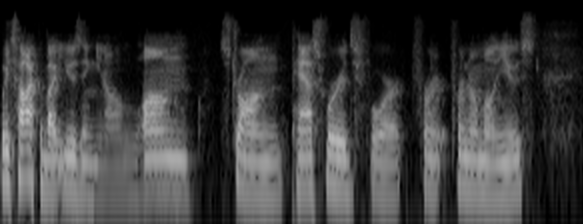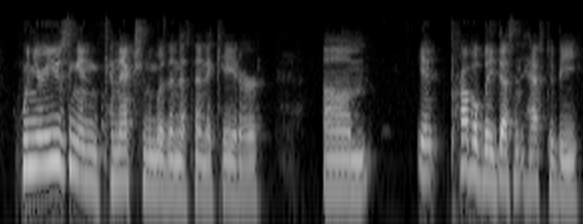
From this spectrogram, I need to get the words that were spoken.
we talk about using, you know, long, strong passwords for, for, for normal use. When you're using in connection with an authenticator, um, it probably doesn't have to be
